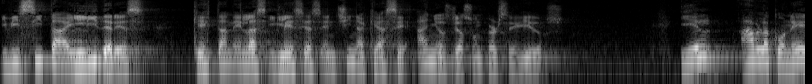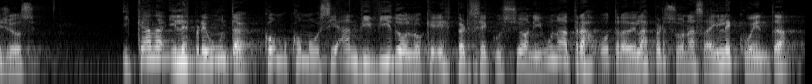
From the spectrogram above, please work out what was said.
y visita a líderes que están en las iglesias en China que hace años ya son perseguidos. Y él habla con ellos y, cada, y les pregunta cómo, si han vivido lo que es persecución. Y una tras otra de las personas ahí le cuenta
